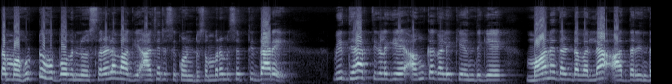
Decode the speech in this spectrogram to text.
ತಮ್ಮ ಹುಟ್ಟುಹಬ್ಬವನ್ನು ಸರಳವಾಗಿ ಆಚರಿಸಿಕೊಂಡು ಸಂಭ್ರಮಿಸುತ್ತಿದ್ದಾರೆ. ವಿದ್ಯಾರ್ಥಿಗಳಿಗೆ ಅಂಕಗಳಿಕೆಯೊಂದಿಗೆ ಮಾನದಂಡವಲ್ಲ, ಆದ್ದರಿಂದ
